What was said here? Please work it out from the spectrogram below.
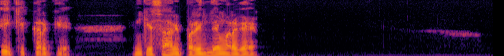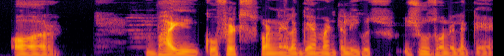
ایک ایک کر کے ان کے سارے پرندے مر گئے۔ اور بھائی کو فٹس پڑنے لگ گئے مینٹلی کچھ ایشوز ہونے لگ گئے،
